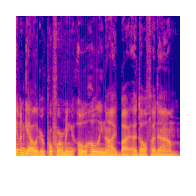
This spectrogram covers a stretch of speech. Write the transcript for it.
Kevin Gallagher performing Oh Holy Night by Adolphe Adam.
